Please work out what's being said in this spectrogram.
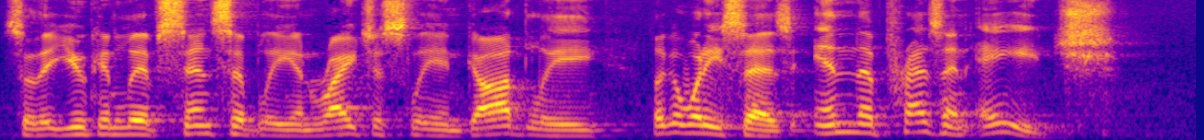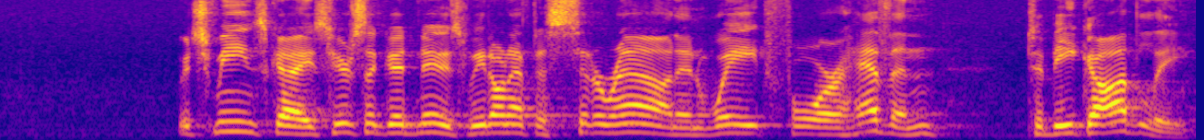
So that you can live sensibly and righteously and godly. Look at what he says in the present age. Which means, guys, here's the good news we don't have to sit around and wait for heaven to be godly.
